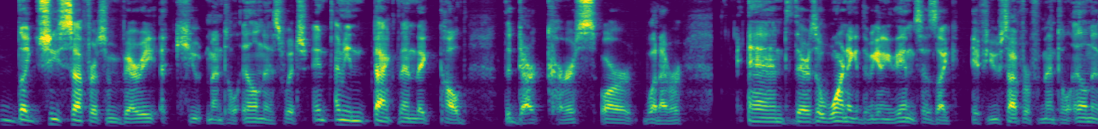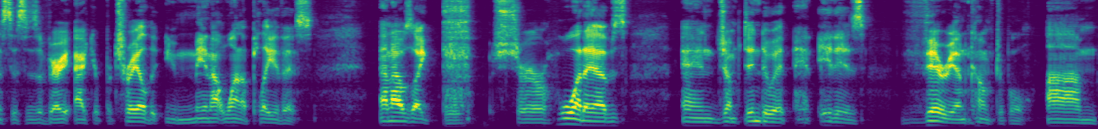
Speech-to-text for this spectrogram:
like she suffers from very acute mental illness, which and, I mean back then they called the dark curse or whatever. And there's a warning at the beginning of the game that says like if you suffer from mental illness, this is a very accurate portrayal that you may not want to play this. And I was like, sure, whatevs, and jumped into it, and it is very uncomfortable. Um,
